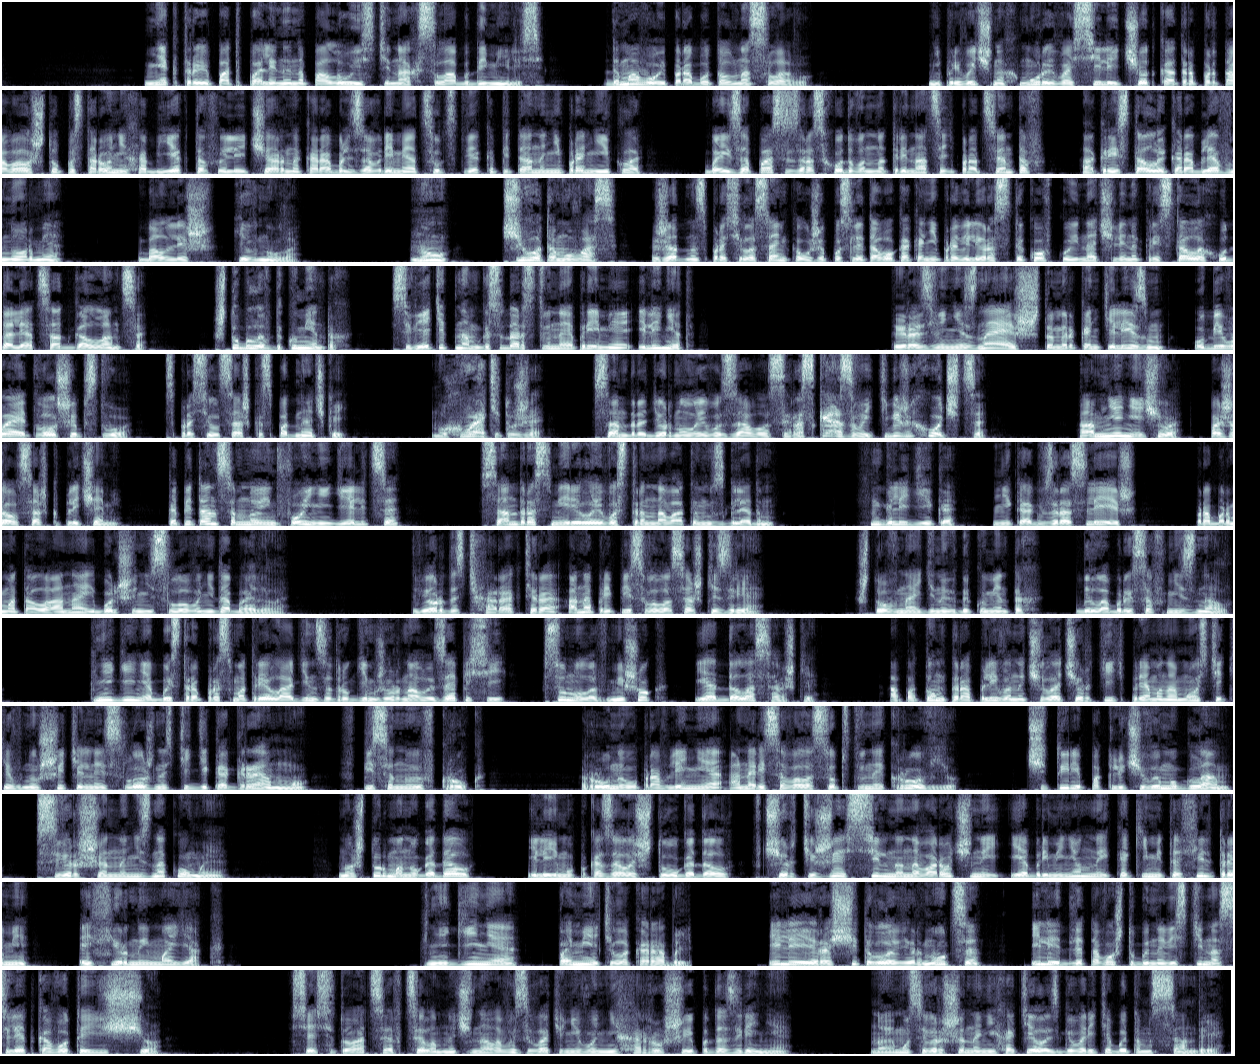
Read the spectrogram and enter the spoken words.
Некоторые подпалины на полу и стенах слабо дымились. Домовой поработал на славу. Непривычно хмурый Василий четко отрапортовал, что посторонних объектов или чар на корабль за время отсутствия капитана не проникло — Боезапас израсходован на 13%, а кристаллы корабля в норме. Бал лишь кивнула. «Ну, чего там у вас?» — жадно спросила Санька уже после того, как они провели расстыковку и начали на кристаллах удаляться от голландца. «Что было в документах? Светит нам государственная премия или нет?» «Ты разве не знаешь, что меркантилизм убивает волшебство?» — спросил Сашка с подначкой. «Ну хватит уже!» Сандра дернула его за волосы. «Рассказывай, тебе же хочется!» «А мне нечего», — пожал Сашка плечами. «Капитан со мной инфой не делится». Сандра смерила его странноватым взглядом. «Гляди-ка, никак взрослеешь», — пробормотала она и больше ни слова не добавила. Твердость характера она приписывала Сашке зря. Что в найденных документах, Белобрысов не знал. Княгиня быстро просмотрела один за другим журналы записей, сунула в мешок и отдала Сашке а потом торопливо начала чертить прямо на мостике внушительной сложности дикограмму, вписанную в круг. Руны управления она рисовала собственной кровью, четыре по ключевым углам, совершенно незнакомые. Но штурман угадал, или ему показалось, что угадал, в чертеже сильно навороченный и обремененный какими-то фильтрами эфирный маяк. Княгиня пометила корабль. Или рассчитывала вернуться, или для того, чтобы навести на след кого-то еще. Вся ситуация в целом начинала вызывать у него нехорошие подозрения, но ему совершенно не хотелось говорить об этом с Сандре.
